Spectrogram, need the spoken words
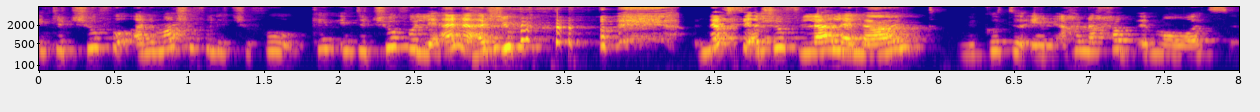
أنتوا تشوفوا أنا ما أشوف اللي تشوفوه. كيف أنتوا تشوفوا اللي أنا أشوف؟ نفسي أشوف La La Land من كتر يعني أنا أحب اما واتسون.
